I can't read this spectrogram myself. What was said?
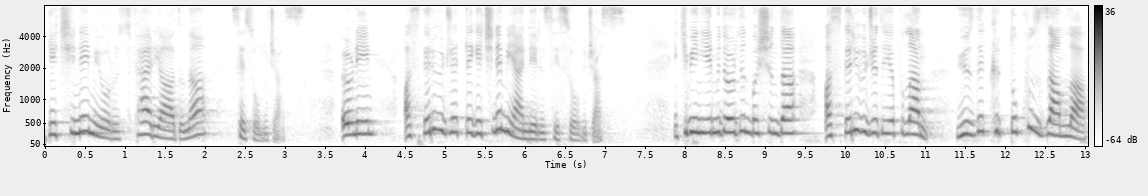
geçinemiyoruz feryadına ses olacağız. Örneğin asgari ücretle geçinemeyenlerin sesi olacağız. 2024'ün başında asgari ücrete yapılan yüzde 49 zamla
